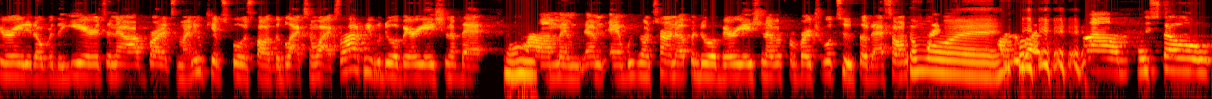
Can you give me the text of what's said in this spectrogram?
curated over the years, and now I've brought it to my new KIPP school. It's called the Blacks and Wax. A lot of people do a variation of that, mm-hmm. um, and, and, and we're gonna turn up and do a variation of it for virtual too. So that's on. Come on. um, and so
